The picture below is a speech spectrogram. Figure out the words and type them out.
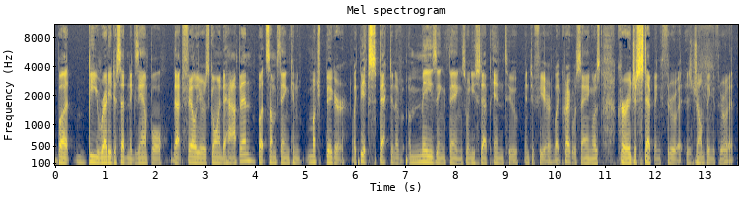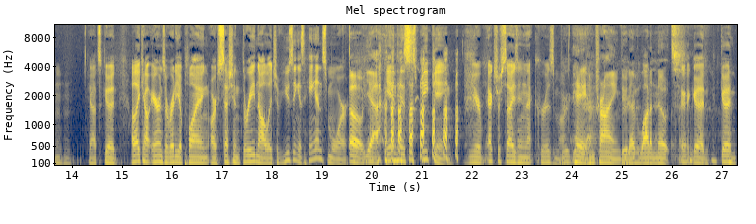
but be ready to set an example that failure is going to happen but something can much bigger like be expectant of amazing things when you step into into fear. Like craig was saying was courage is stepping through it is jumping through it mm-hmm. That's good. I like how Aaron's already applying our session three knowledge of using his hands more oh yeah in his speaking. You're exercising that charisma. hey i'm trying dude i have a lot of notes Okay, good, good.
